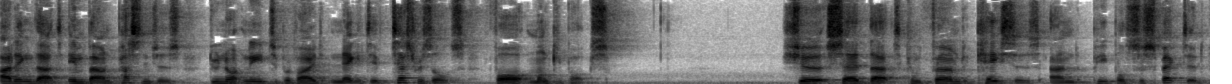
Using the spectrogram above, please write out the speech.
adding that inbound passengers do not need to provide negative test results for monkeypox. Shi said that confirmed cases and people suspected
